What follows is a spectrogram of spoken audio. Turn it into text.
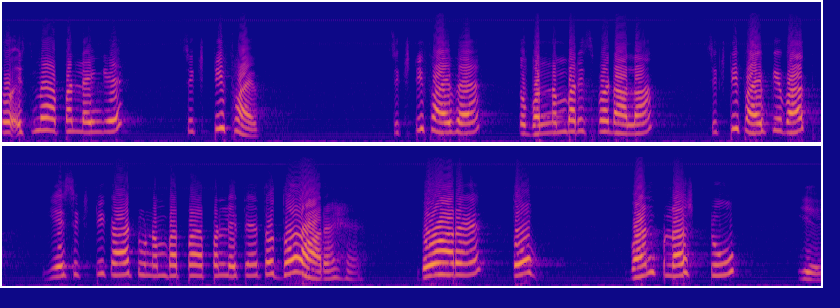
तो इसमें अपन लेंगे 65 65 है तो वन नंबर इस पर डाला। 65 के बाद ये 60 का टू नंबर पर अपन लेते हैं तो दो आ रहे हैं। दो आ रहे हैं तो वन प्लस टू ये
